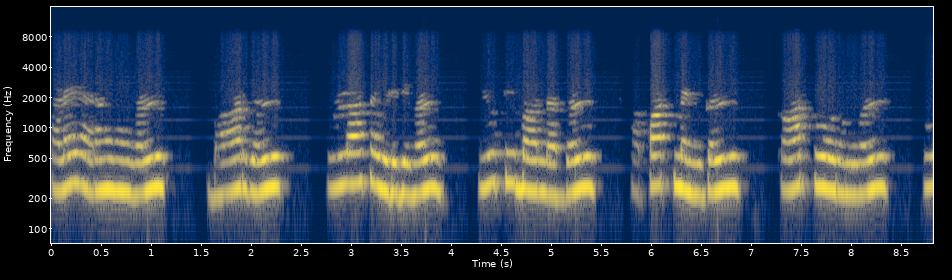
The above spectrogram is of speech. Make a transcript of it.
கலை அரங்கங்கள் பார்கள் உல்லாச விடுதிகள் பியூட்டி பார்லர்கள் அபார்ட்மெண்ட்கள் கார் ஷோரூம்கள் two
